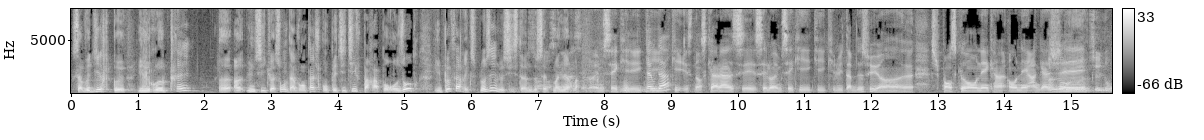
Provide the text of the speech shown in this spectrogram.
ça veut dire qu'il recrée euh, une situation davantage compétitive par rapport aux autres, il peut faire exploser le système de cette manière-là. C'est l'OMC qui, dans ce cas-là, c'est l'OMC qui, qui, lui tape dessus. Hein. Euh, je pense qu'on est, on est engagé. Ah non,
